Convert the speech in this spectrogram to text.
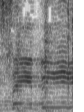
say be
